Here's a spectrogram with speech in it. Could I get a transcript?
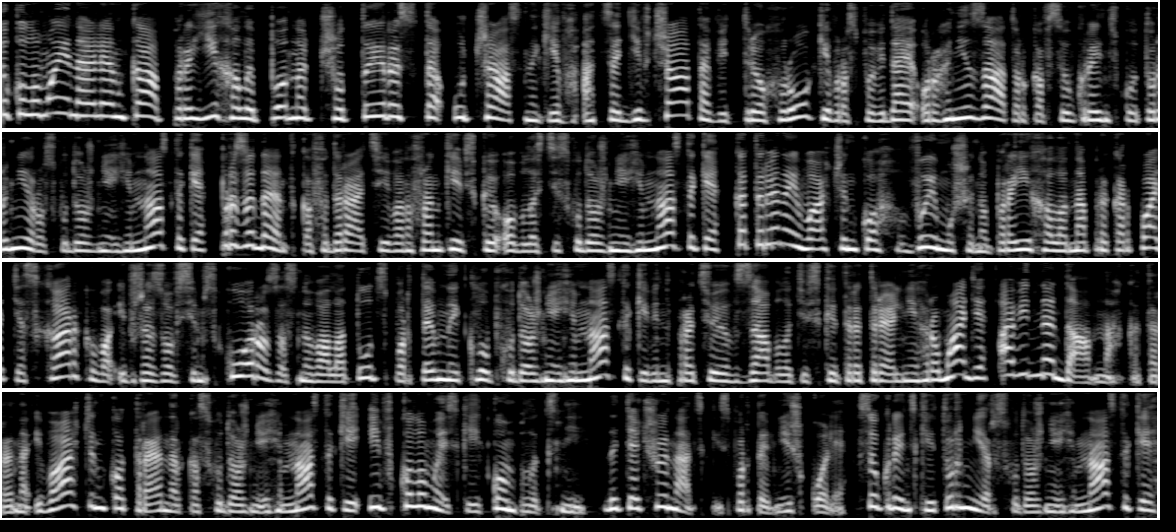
До Коломиї на Елянка приїхали понад 400 учасників. А це дівчата від трьох років розповідає організаторка всеукраїнського турніру з художньої гімнастики, президентка Федерації Івано-Франківської області з художньої гімнастики Катерина Іващенко вимушено переїхала на Прикарпаття з Харкова і вже зовсім скоро заснувала тут спортивний клуб художньої гімнастики. Він працює в Заболотівській територіальній громаді. А віднедавна Катерина Іващенко, тренерка з художньої гімнастики, і в Коломийській комплексній дитячо-юнацькій спортивній школі. Всеукраїнський турнір з художньої гімнастики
